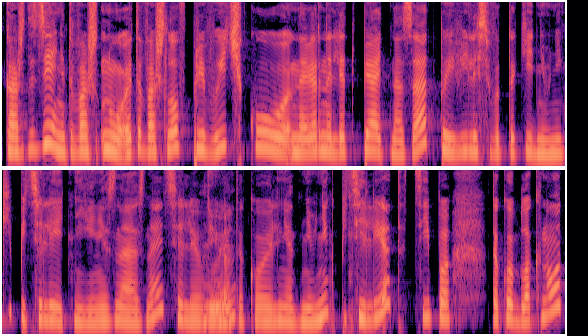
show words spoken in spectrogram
Каждый день это, вош, ну, это вошло в привычку, наверное, лет пять назад появились вот такие дневники пятилетние. Я не знаю, знаете ли вы нет. такое или нет. Дневник пяти лет, типа такой блокнот,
